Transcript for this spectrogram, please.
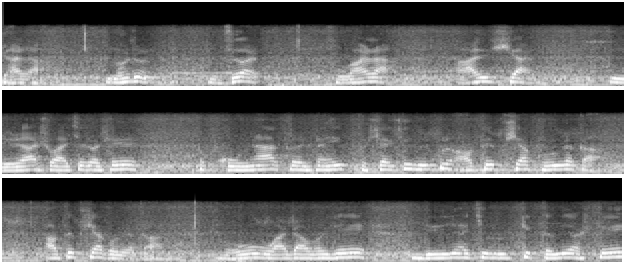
झाला. म्हणून जर तुम्हाला आयुष्यात निराश व्हायचं असेल तर कोणाकडनंही कशाची बिलकुल अपेक्षा करू नका. अपेक्षा करू नका. भूवादामध्ये देण्याची वृत्ती कमी असते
